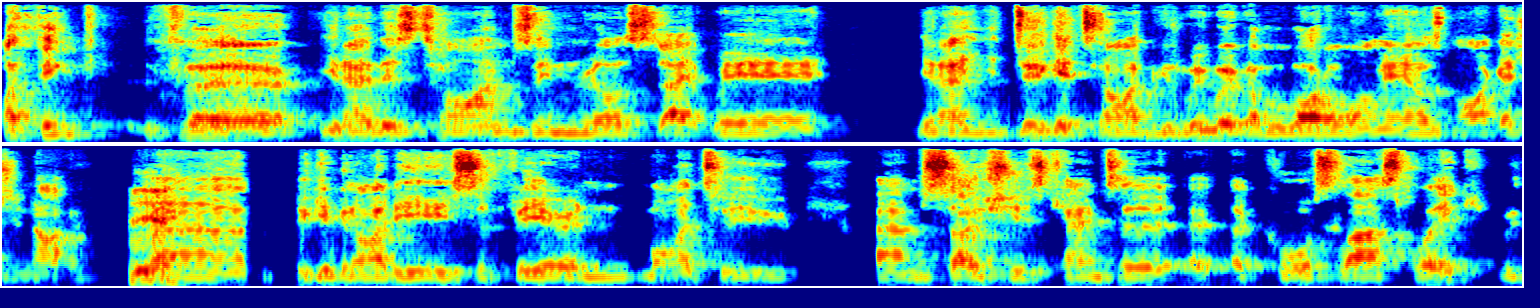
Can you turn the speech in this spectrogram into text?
I think for you know, there's times in real estate where you know you do get tired because we work a lot of long hours, Mike, as you know. Yeah. Um, to give you an idea, Sophia and my two um, associates came to a, a course last week, with,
